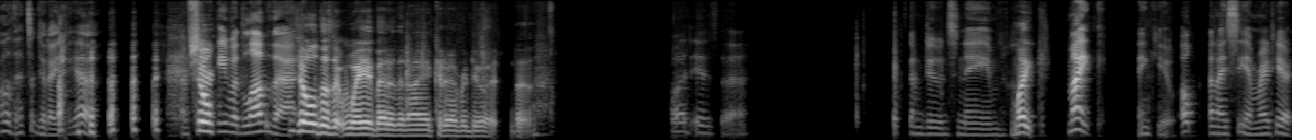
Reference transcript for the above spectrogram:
Oh, that's a good idea. I'm sure Joel, he would love that. Joel does it way better than I could ever do it. But What is the some dude's name? Mike, Mike. Thank you. Oh, and I see him right here.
